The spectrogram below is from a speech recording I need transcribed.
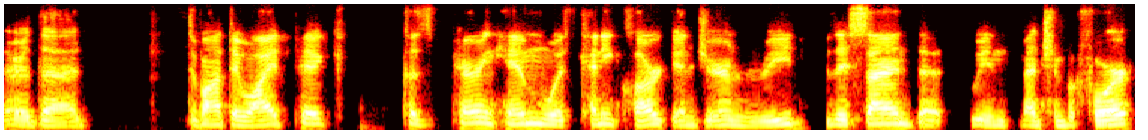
or the Devonte Wyatt pick because pairing him with Kenny Clark and Jarran Reed, who they signed that we mentioned before,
